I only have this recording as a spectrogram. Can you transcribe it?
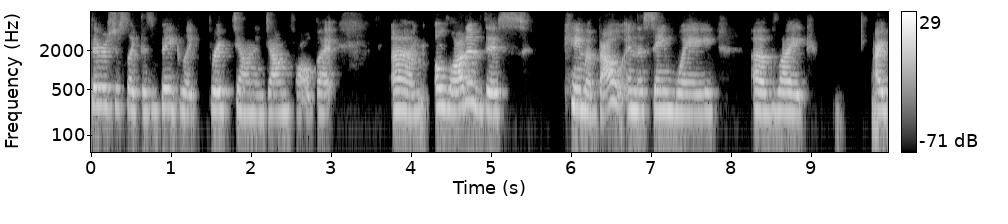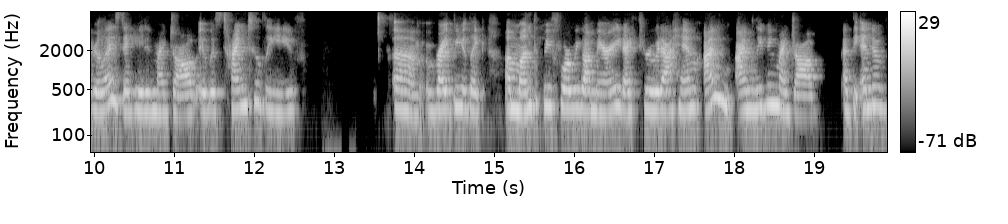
there was just like this big like breakdown and downfall. But um, a lot of this came about in the same way of like, I realized I hated my job. It was time to leave um, right be like a month before we got married i threw it at him i'm i'm leaving my job at the end of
